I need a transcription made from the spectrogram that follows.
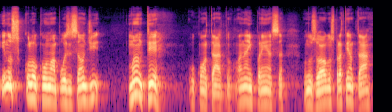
e nos colocou numa posição de manter o contato na imprensa, nos órgãos para tentar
